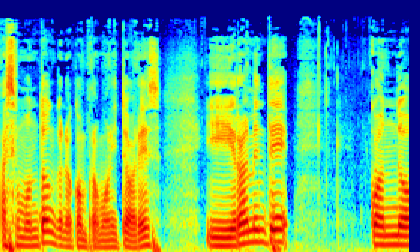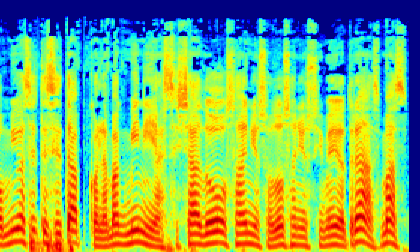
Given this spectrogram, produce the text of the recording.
Hace un montón que no compro monitores. Y realmente, cuando me iba a hacer este setup con la Mac Mini hace ya dos años o dos años y medio atrás, más,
